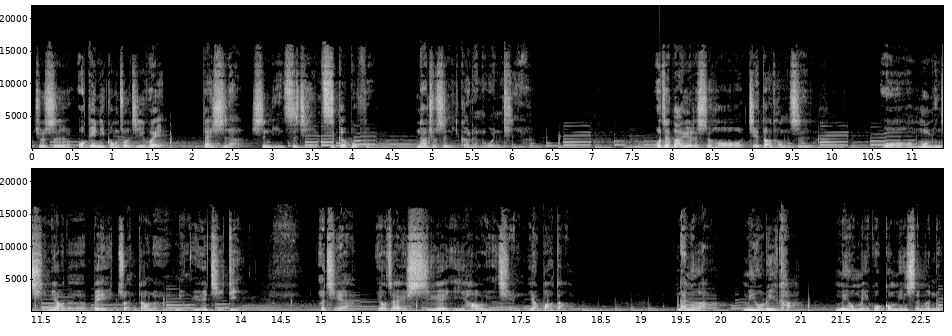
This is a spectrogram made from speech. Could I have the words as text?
就是我给你工作机会，但是啊，是你自己资格不符，那就是你个人的问题啊。我在八月的时候接到通知，我莫名其妙的被转到了纽约基地，而且啊，要在十月一号以前要报到。然而啊，没有绿卡、没有美国公民身份的我，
